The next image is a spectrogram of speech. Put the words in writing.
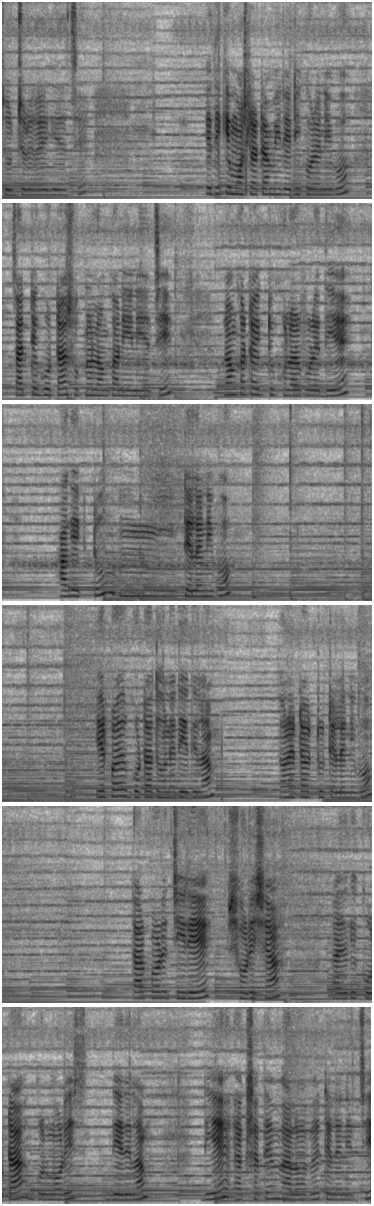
ঝুরঝুরে হয়ে গিয়েছে। এদিকে মশলাটা আমি রেডি করে নিব। চারটে গোটা শুকনো লঙ্কা নিয়ে নিয়েছি। লঙ্কাটা একটু খোলার পরে দিয়ে আগে একটু টেলে নিব। এরপর গোটা ধনে দিয়ে দিলাম। ধনেটা একটু টেলে নিব। তারপরে জিরে, সরিষা, আর এদিকে কোটা গোলমরিচ দিয়ে দিলাম। দিয়ে একসাথে ভালোভাবে টেলে নিচ্ছি।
